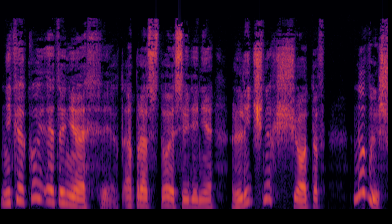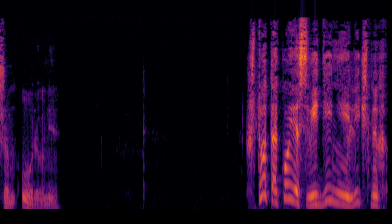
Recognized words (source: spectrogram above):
«Никакой это не аффект, а простое сведение личных счетов на высшем уровне». Что такое сведение личных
